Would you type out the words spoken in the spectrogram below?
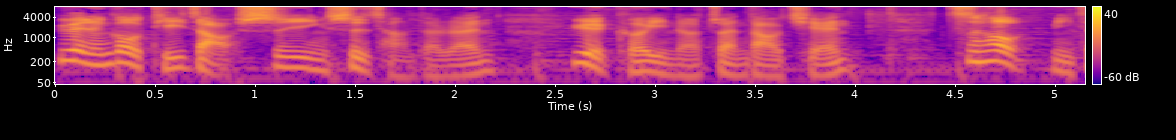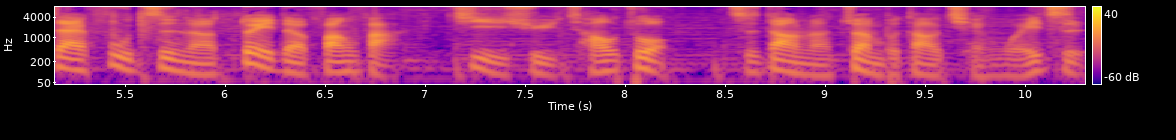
越能够提早适应市场的人，越可以呢赚到钱。之后你再复制呢对的方法继续操作，直到呢赚不到钱为止。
